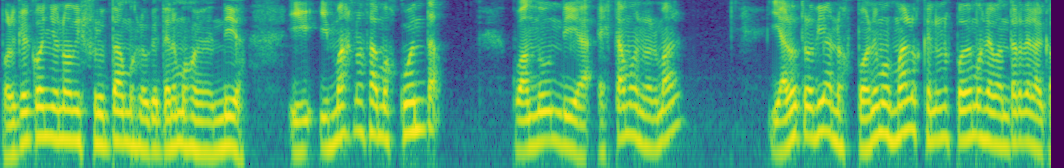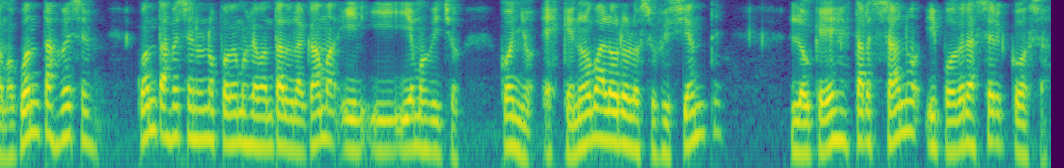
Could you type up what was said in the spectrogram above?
¿Por qué coño no disfrutamos lo que tenemos hoy en día? Y, más nos damos cuenta cuando un día estamos normal y al otro día nos ponemos malos que no nos podemos levantar de la cama. ¿Cuántas veces, cuántas veces no nos podemos levantar de la cama y, y, y hemos dicho, coño, es que no valoro lo suficiente lo que es estar sano y poder hacer cosas?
